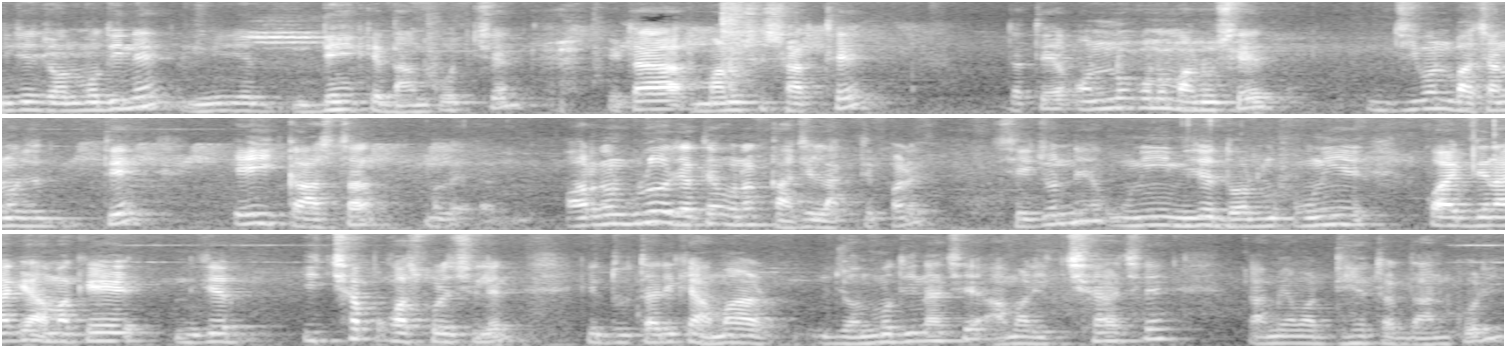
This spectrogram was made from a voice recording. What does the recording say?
নিজের জন্মদিনে নিজের দেহকে দান করছেন। এটা মানুষের স্বার্থে যাতে অন্য কোনো মানুষের জীবন বাঁচানো যাতে এই কাজটা মানে অর্গানগুলো যাতে ওনার কাজে লাগতে পারে। সেই জন্যে উনি নিজের ধর্ম উনি কয়েকদিন আগে আমাকে নিজের ইচ্ছা প্রকাশ করেছিলেন কি দু তারিখে আমার জন্মদিন আছে, আমার ইচ্ছা আছে। আমি আমার দেহটা দান করি।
